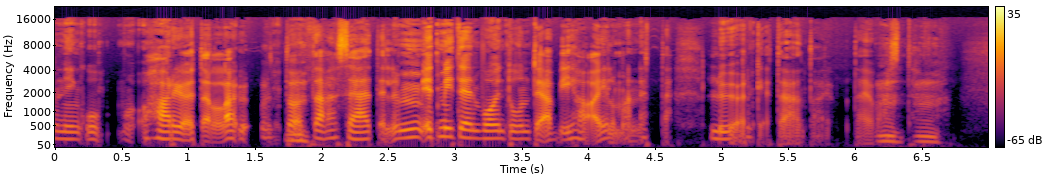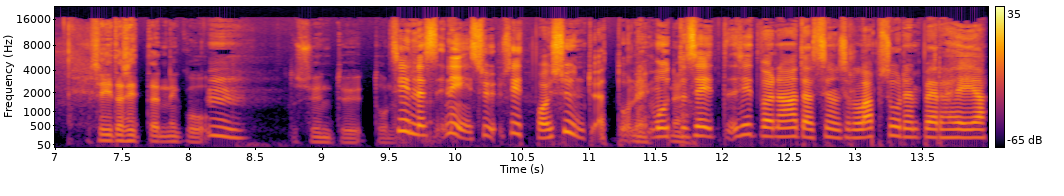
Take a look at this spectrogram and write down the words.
niin kuin harjoitella tuota, mm. säätelyä, että miten voin tuntea vihaa ilman, että lyön ketään tai, tai vastaavaa. Mm, mm. Siitä sitten niin kuin mm syntyy tunne. Sinne, niin, sy, sit voi syntyä tunne, niin, mutta sitten sit voidaan ajatella, että se on se lapsuuden perhe ja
